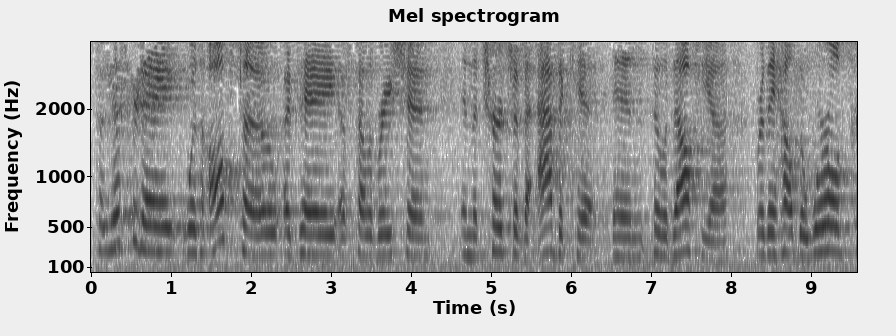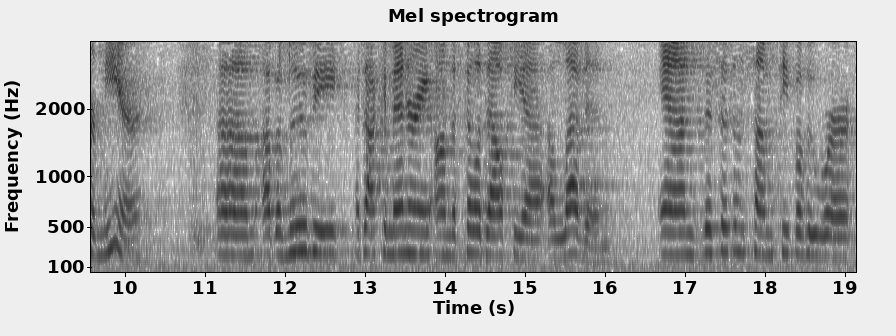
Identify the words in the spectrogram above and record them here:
So, yesterday was also a day of celebration in the Church of the Advocate in Philadelphia, where they held the world premiere um, of a movie, a documentary on the Philadelphia 11. And this isn't some people who were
